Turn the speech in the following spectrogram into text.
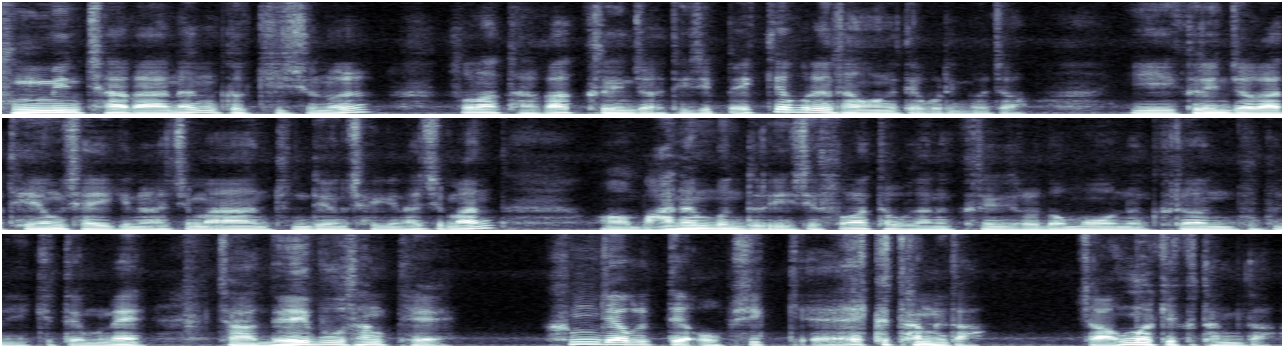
국민차라는 그 기준을 소나타가 그랜저한테 이제 뺏겨버린 상황이 돼버린 거죠. 이 그랜저가 대형차이기는 하지만 준대형차이긴 하지만 어, 많은 분들이 이제 소나타보다는 그랜저로 넘어오는 그런 부분이 있기 때문에 자 내부 상태 흠 잡을 데 없이 깨끗합니다. 정말 깨끗합니다.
